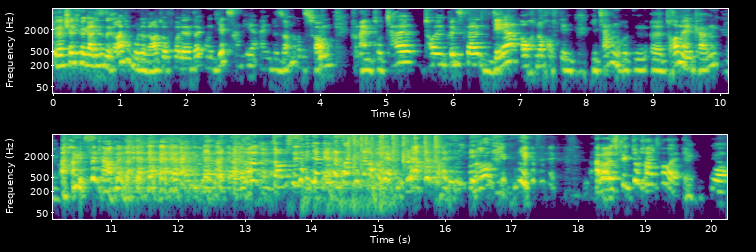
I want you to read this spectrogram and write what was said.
Und dann stelle ich mir gerade diesen Radiomoderator vor, der sagt, und jetzt haben wir einen besonderen Song von einem total tollen Künstler, der auch noch auf dem Gitarrenrücken äh, trommeln kann. Genau. Aber mir ist der Name leider. und Tom steht da, ja, wer sagt der Name? Und der, ja, weiß ich nicht. Aber es klingt total toll. Ja.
